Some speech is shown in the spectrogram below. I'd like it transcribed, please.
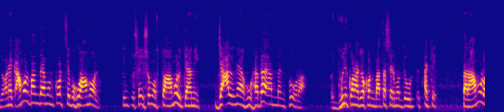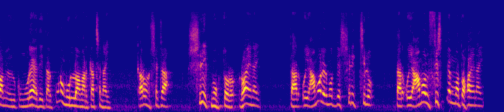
যে, অনেক আমল বান্দা এমন করছে, বহু আমল। কিন্তু সেই সমস্ত আমলকে আমি জালনাহু হাবা মনসুরা। ওই ধুলিকণা যখন বাতাসের মধ্যে উঠতে থাকে, তার আমলও আমি ওইরকম উড়াই দিই, তার কোনো মূল্য আমার কাছে নাই। কারণ সেটা শিরিক মুক্ত রয় নাই। তার ওই আমলের মধ্যে শিরিক ছিল, তার ওই আমল সিস্টেম মতো হয় নাই।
